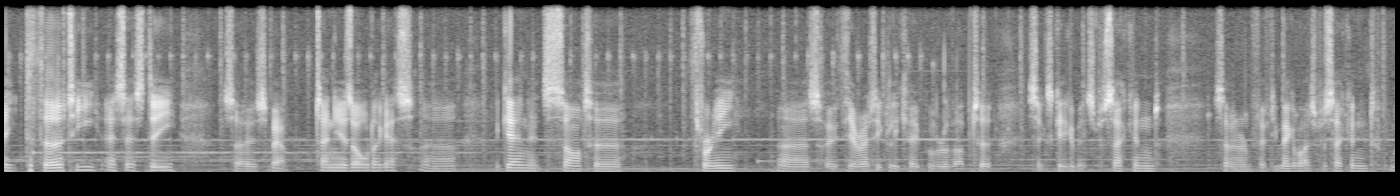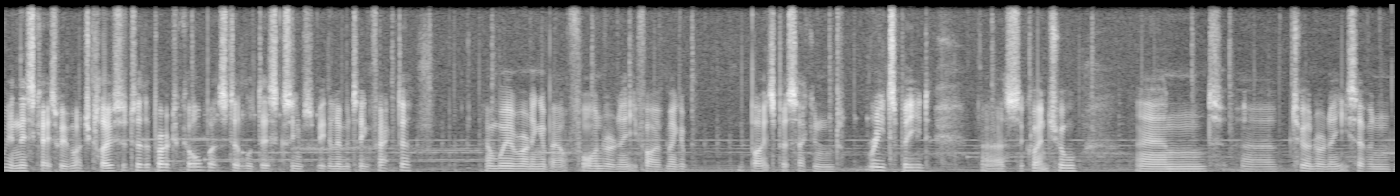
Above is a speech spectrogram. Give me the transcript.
830 SSD. So it's about 10 years old, I guess. Uh, again, it's SATA 3, uh, so theoretically capable of up to 6 gigabits per second. 750 megabytes per second. In this case we're much closer to the protocol but still the disk seems to be the limiting factor. and we're running about 485 megabytes per second read speed, uh, sequential, and uh, 287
